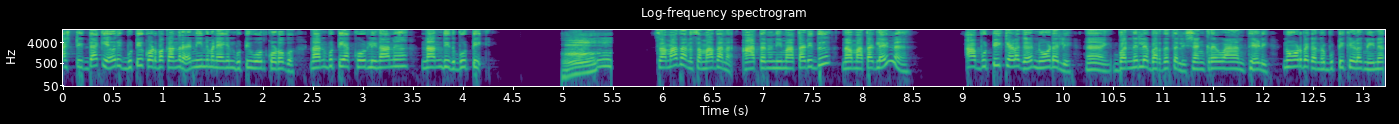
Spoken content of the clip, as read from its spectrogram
ಅಷ್ಟಿದ್ದಕ್ಕೆ ಅವ್ರಿಗೆ ಬುಟ್ಟಿ ಕೊಡ್ಬೇಕಂದ್ರೆ ನಿನ್ನ ಮನೆಗಿನ ಬುಟ್ಟಿ ಓದ್ ಕೊಡೋಗು ನನ್ನ ಬುಟ್ಟಿ ಯಾಕೆ ಕೊಡ್ಲಿ ನಾನು. ನಂದಿದ್ ಬುಟ್ಟಿ. ಸಮಾಧಾನ ಸಮಾಧಾನ. ಆತನ ನೀ ಮಾತಾಡಿದ್ದು, ನಾ ಮಾತಾಡ್ಲೇನ ಆ ಬುಟ್ಟಿ ಕೆಳಗ ನೋಡಲಿ. ಹಾ, ಬನ್ನಲ್ಲೇ ಬರ್ದತ್ತಲ್ಲಿ ಶಂಕರವ್ವ ಅಂತ ಹೇಳಿ. ನೋಡ್ಬೇಕಂದ್ರೆ ಬುಟ್ಟಿ ಕೆಳಗೆ ನೀನ.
